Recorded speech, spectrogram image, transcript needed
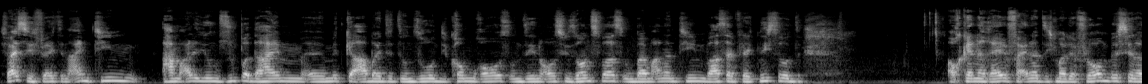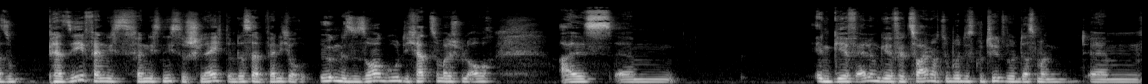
ich weiß nicht, vielleicht in einem Team haben alle Jungs super daheim äh, mitgearbeitet und so und die kommen raus und sehen aus wie sonst was und beim anderen Team war es halt vielleicht nicht so. Und auch generell verändert sich mal der Flow ein bisschen, also per se fände ich es fänd nicht so schlecht und deshalb fände ich auch irgendeine Saison gut. Ich hatte zum Beispiel auch als ähm, in GFL und GFL 2 noch darüber diskutiert wird, dass man ähm,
